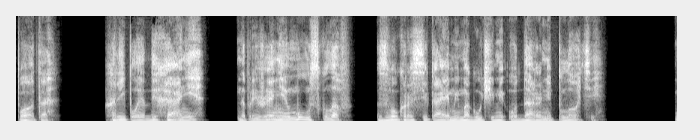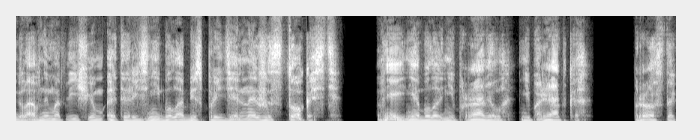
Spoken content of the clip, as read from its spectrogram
пота, хриплое дыхание, напряжение мускулов, звук, рассекаемый могучими ударами плоти. Главным отличием этой резни была беспредельная жестокость. В ней не было ни правил, ни порядка. Просто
